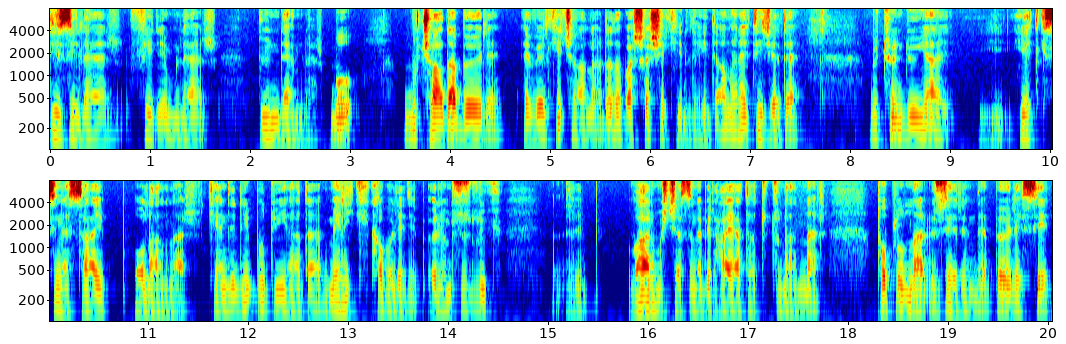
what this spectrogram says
diziler, filmler, gündemler. Bu bu çağda böyle, evvelki çağlarda da başka şekildeydi ama neticede bütün dünya yetkisine sahip olanlar, kendini bu dünyada melik kabul edip ölümsüzlük varmışçasına bir hayata tutunanlar toplumlar üzerinde böylesi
